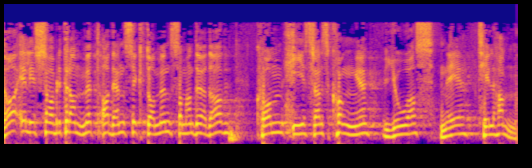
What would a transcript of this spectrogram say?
Da Elisha var blitt rammet av den sykdommen som han døde av, kom Israels konge Joas ned til ham.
